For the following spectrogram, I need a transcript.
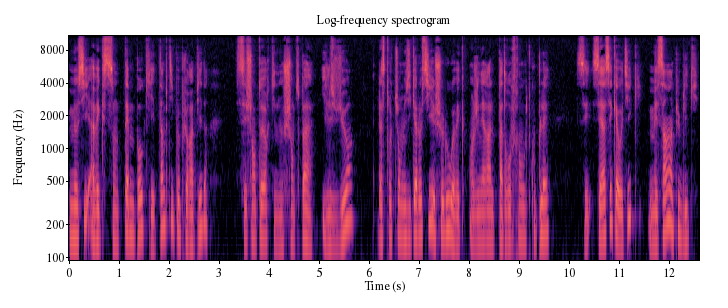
mais aussi avec son tempo qui est un petit peu plus rapide, ses chanteurs qui ne chantent pas, ils hurlent, la structure musicale aussi est chelou avec en général pas de refrain ou de couplet. C'est assez chaotique, mais ça a un public.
